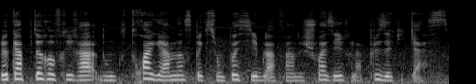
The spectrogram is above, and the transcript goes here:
le capteur offrira donc trois gammes d'inspection possibles afin de choisir la plus efficace.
